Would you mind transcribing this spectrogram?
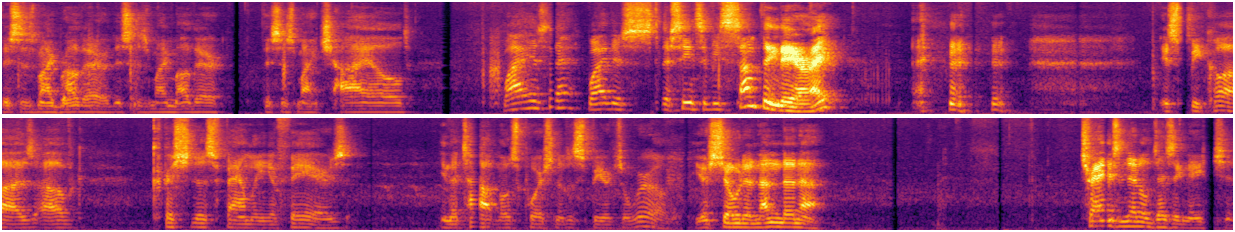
This is my brother, this is my mother, this is my child. Why is that? Why there's there seems to be something there, right? it's because of Krishna's family affairs in the topmost portion of the spiritual world. Yashoda Nandana. Transcendental designation.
